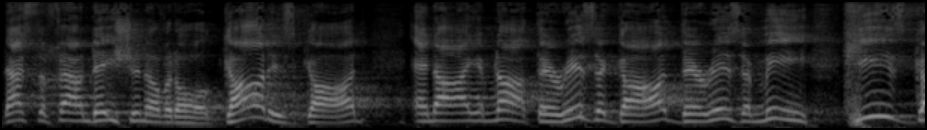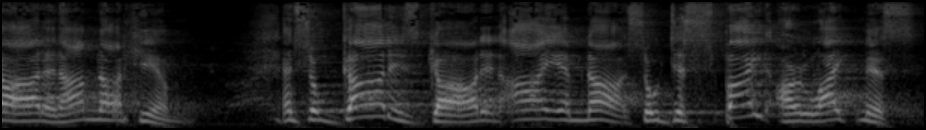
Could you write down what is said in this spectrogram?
That's the foundation of it all. God is God and I am not. There is a God, there is a me. He's God and I'm not Him. And so God is God and I am not. So despite our likeness,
